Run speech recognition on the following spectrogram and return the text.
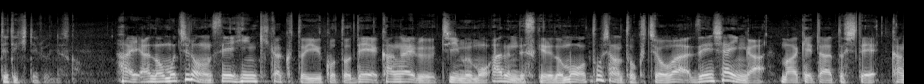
出てきてるんですか？はい、あのもちろん製品企画ということで考えるチームもあるんですけれども当社の特徴は全社員がマーケターとして考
